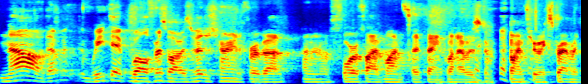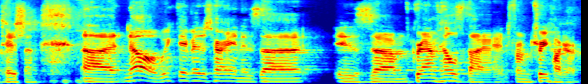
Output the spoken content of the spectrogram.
No, that was weekday. Well, first of all, I was a vegetarian for about I don't know four or five months. I think when I was going through experimentation. Uh, no, weekday vegetarian is uh, is um, Graham Hill's diet from Tree Hugger.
